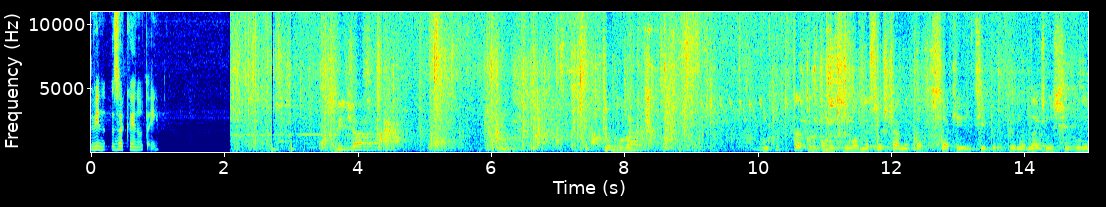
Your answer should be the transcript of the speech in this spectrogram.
він закинутий. Свій час тут була. Тут також були ці для священника всякі при- принадлежності, були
